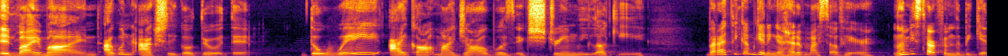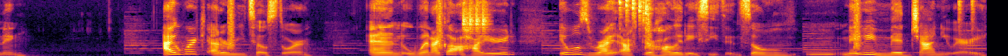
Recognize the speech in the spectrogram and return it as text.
in my mind, I wouldn't actually go through with it. The way I got my job was extremely lucky. But I think I'm getting ahead of myself here. Let me start from the beginning. I work at a retail store, and when I got hired, it was right after holiday season, so mm, maybe mid January.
